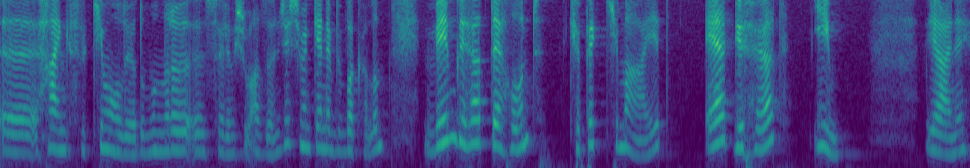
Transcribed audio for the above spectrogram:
e, hangisi kim oluyordu bunları e, söylemişim az önce. Şimdi gene bir bakalım. Wem gehört der Hund? Köpek kime ait? Er gehört ihm. Yani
